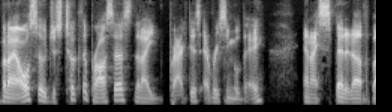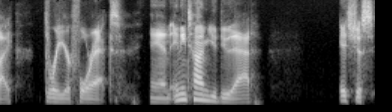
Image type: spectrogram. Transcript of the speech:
but I also just took the process that I practice every single day and I sped it up by three or four X. And anytime you do that, it just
